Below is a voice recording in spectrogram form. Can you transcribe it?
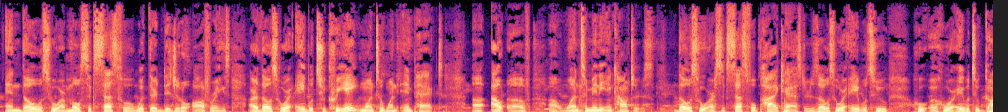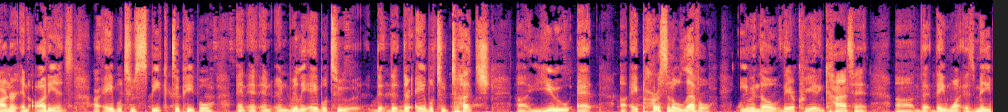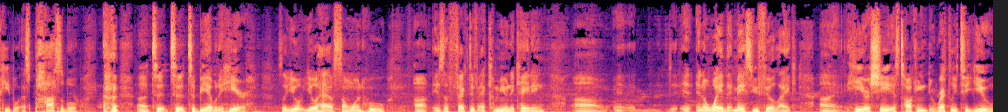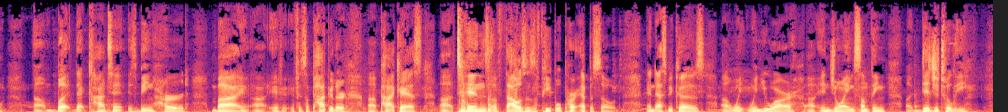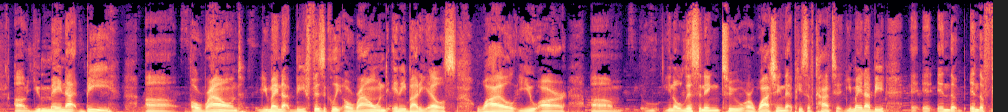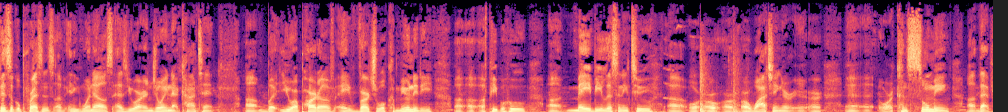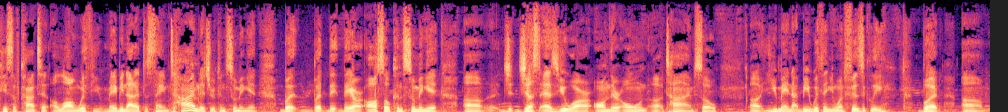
And those who are most successful with their digital offerings are those who are able to create one to one impact uh, out of uh, one to many encounters. Those who are successful podcasters, those who are able to who uh, who are able to garner an audience, are able to speak to people and and and really able to they're able to touch uh, you at uh, a personal level even though they are creating content uh, that they want as many people as possible uh, to, to to be able to hear. So you'll you'll have someone who uh, is effective at communicating uh, in, in, a way that makes you feel like uh, he or she is talking directly to you. Um, but that content is being heard by, uh, if, if it's a popular uh, podcast, uh, tens of thousands of people per episode. And that's because when, when you are enjoying something digitally, you may not be around, you may not be physically around anybody else while you are, um, you know, listening to or watching that piece of content. You may not be in, the in the physical presence of anyone else as you are enjoying that content, uh, but you are part of a virtual community uh, uh, of people who uh, may be listening to or, or, or, or, watching or or, or consuming that piece of content along with you. Maybe not at the same time that you're consuming it, but but they, they are also consuming it j- just as you are on their own time. So. you may not be with anyone physically, but um,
